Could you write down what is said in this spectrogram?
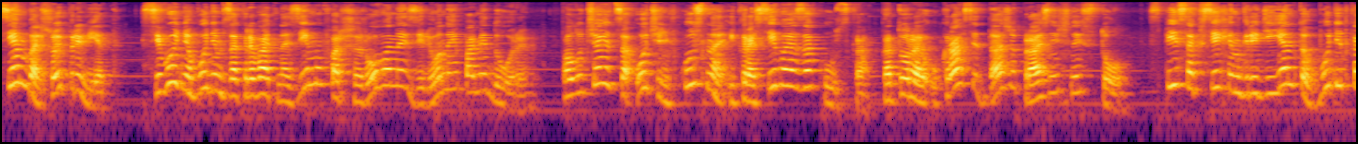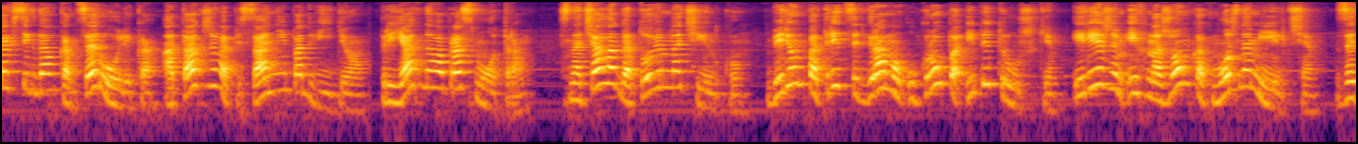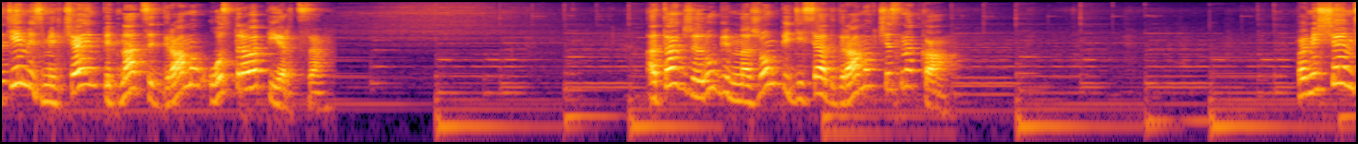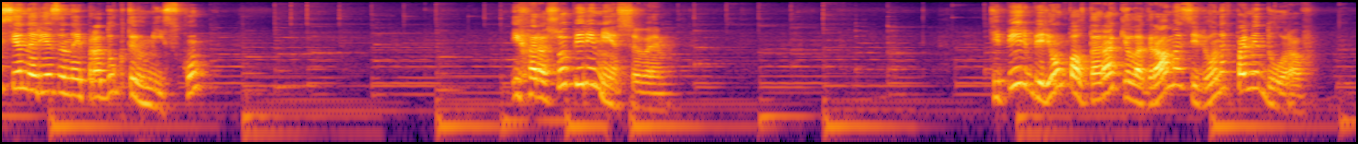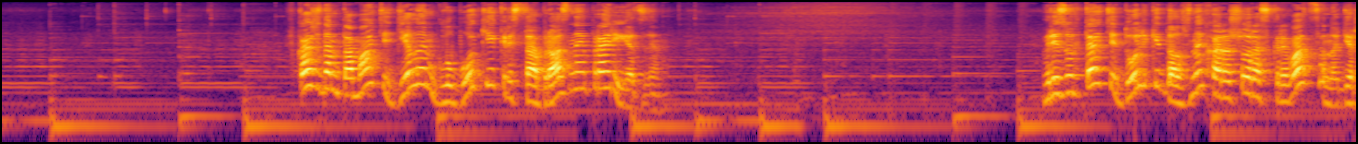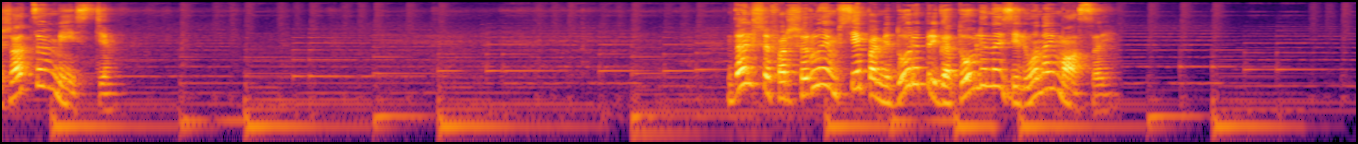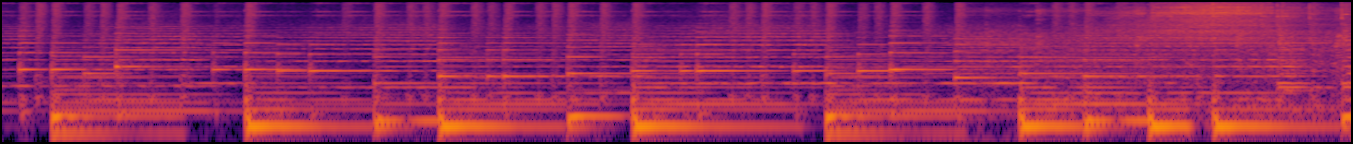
Всем большой привет! Сегодня будем закрывать на зиму фаршированные зеленые помидоры. Получается очень вкусная и красивая закуска, которая украсит даже праздничный стол. Список всех ингредиентов будет, как всегда, в конце ролика, а также в описании под видео. Приятного просмотра! Сначала готовим начинку. Берем по 30 граммов укропа и петрушки и режем их ножом как можно мельче. Затем измельчаем 15 граммов острого перца. А также рубим ножом 50 граммов чеснока. Помещаем все нарезанные продукты в миску и хорошо перемешиваем. Теперь берем полтора килограмма зеленых помидоров. В каждом томате делаем глубокие крестообразные прорезы. В результате дольки должны хорошо раскрываться, но держаться вместе. Дальше фаршируем все помидоры, приготовленной зеленой массой.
